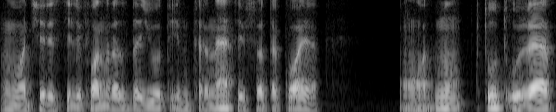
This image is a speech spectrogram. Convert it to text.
вот, через телефон раздают интернет и все такое. Вот, ну, тут уже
